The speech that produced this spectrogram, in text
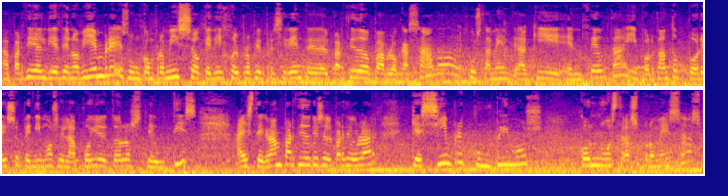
A partir del 10 de noviembre es un compromiso que dijo el propio presidente del partido, Pablo Casado, justamente aquí en Ceuta, y por tanto por eso pedimos el apoyo de todos los ceutís a este gran partido que es el Partido Popular, que siempre cumplimos con nuestras promesas.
